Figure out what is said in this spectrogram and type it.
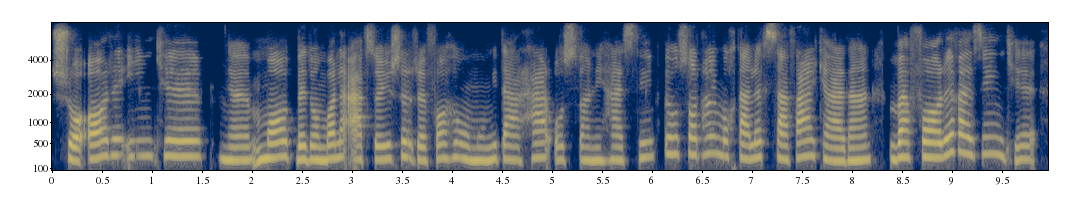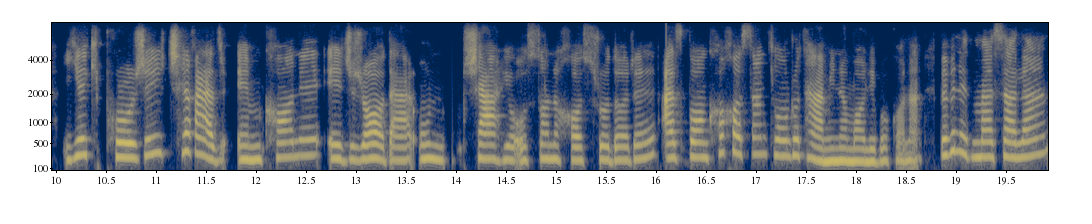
شعار این که ما به دنبال افزایش رفاه عمومی در هر استانی هستیم به استانهای مختلف سفر کردن و فارغ از این که یک پروژه چقدر امکان اجرا در اون شهر یا استان خاص رو داره از بانک ها خواستن که اون رو تامین مالی بکنن. ببینید مثلا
